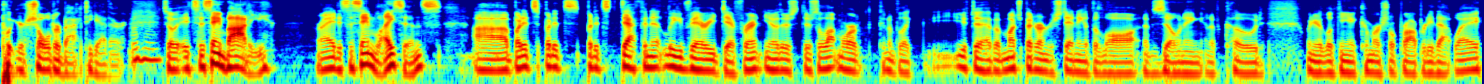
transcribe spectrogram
put your shoulder back together. So it's the same body, right? It's the same license, uh, but it's but it's but it's definitely very different. You know, there's there's a lot more kind of like you have to have a much better understanding of the law and of zoning and of code when you're looking at commercial property that way.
